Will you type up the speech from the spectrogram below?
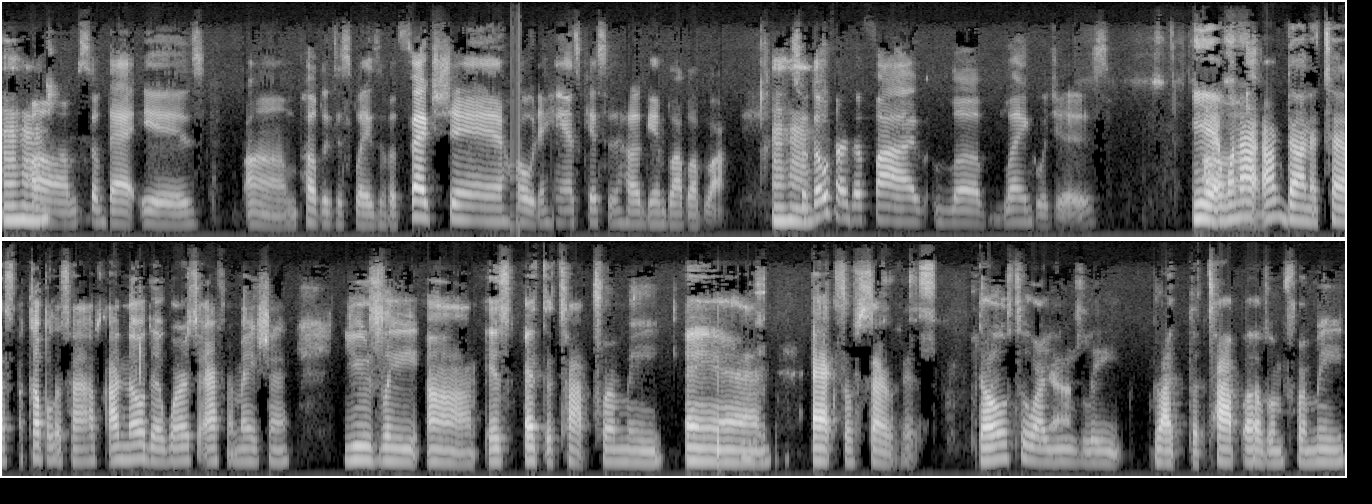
Mm-hmm. Um, so that is um, public displays of affection, holding hands, kissing, hugging, blah blah blah. Mm-hmm. So those are the five love languages. Yeah, um, when I um, I've done a test a couple of times, I know that words of affirmation usually um, is at the top for me, and. Acts of service. Those two are yeah. usually like the top of them for me.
